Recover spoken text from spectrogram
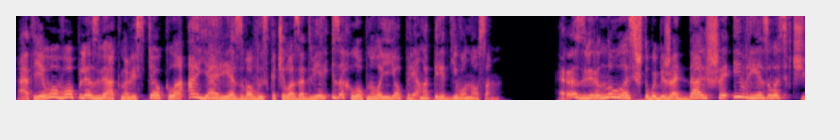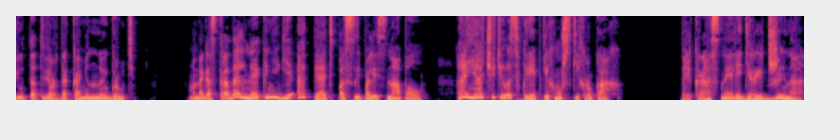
От его вопля звякнули стекла, а я резво выскочила за дверь и захлопнула ее прямо перед его носом. Развернулась, чтобы бежать дальше, и врезалась в чью-то твердокаменную грудь. Многострадальные книги опять посыпались на пол, а я очутилась в крепких мужских руках. Прекрасные лидеры Джина.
